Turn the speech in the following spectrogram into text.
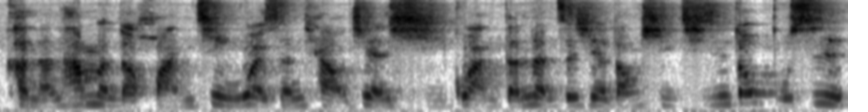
可能他们的环境、卫生条件、习惯等等这些东西，其实都不是，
